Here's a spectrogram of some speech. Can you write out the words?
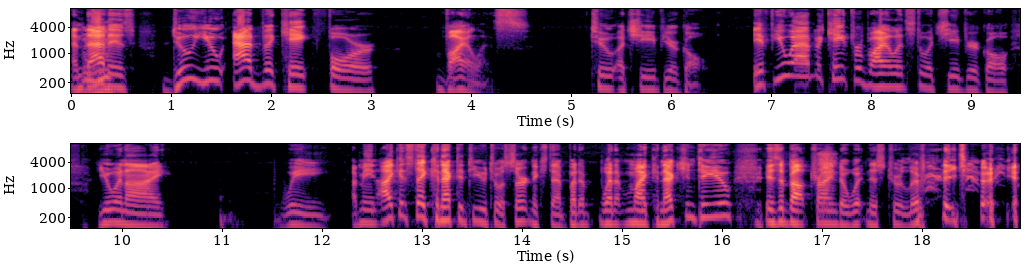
And that Mhm. is, do you advocate for violence to achieve your goal? If you advocate for violence to achieve your goal, you and I, we, I mean, I can stay connected to you to a certain extent, but if, when my connection to you is about trying to witness true liberty to you,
